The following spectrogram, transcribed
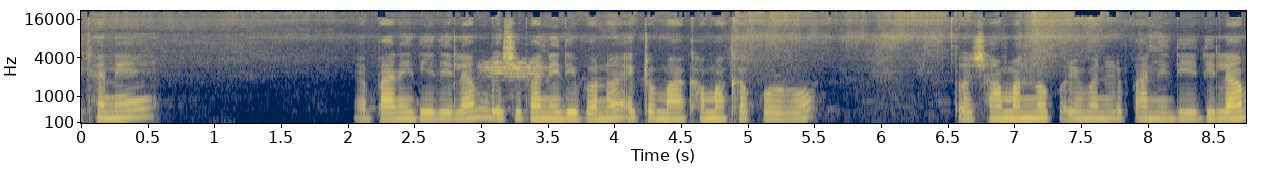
এখানে। পানি দিয়ে দিলাম, বেশি পানি দিব না, একটু মাখা মাখা করব। তো সামান্য পরিমাণের পানি দিয়ে দিলাম।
